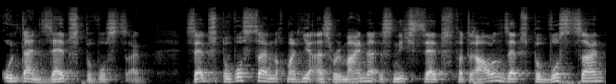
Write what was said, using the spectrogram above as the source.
und dein Selbstbewusstsein. Selbstbewusstsein nochmal hier als Reminder ist nicht Selbstvertrauen. Selbstbewusstsein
